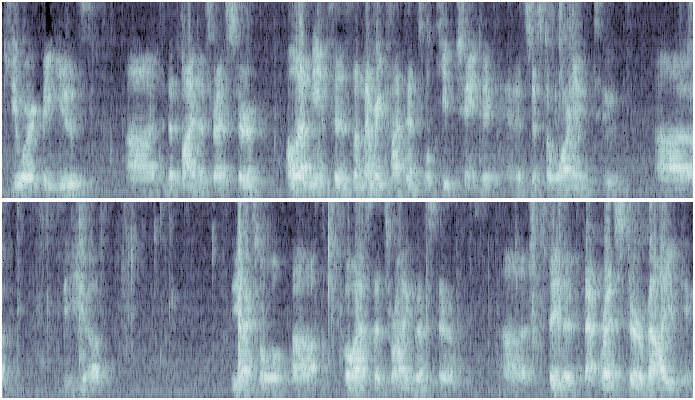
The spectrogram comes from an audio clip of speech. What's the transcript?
keyword being used uh, to define this register. All that means is the memory contents will keep changing, and it's just a warning to uh, the uh, the actual uh, OS that's running this to uh, say that that register value can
